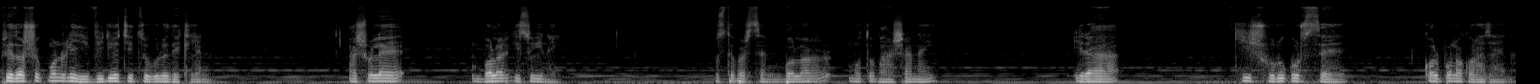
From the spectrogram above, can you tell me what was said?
প্রিয় দর্শক মণ্ডলী ভিডিও চিত্রগুলো দেখলেন। আসলে বলার কিছুই নাই। বুঝতে পারছেন, বলার মতো ভাষা নাই। এরা কি শুরু করছে কল্পনা করা যায় না।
